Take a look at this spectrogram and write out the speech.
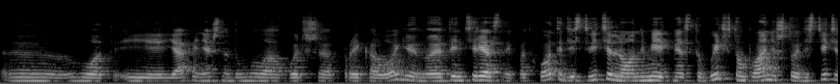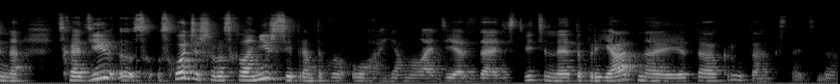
Э, вот, и я, конечно, думала больше про экологию, но это интересный подход, и действительно он имеет место быть в том плане, что действительно сходи, э, сходишь, расхламишься и прям такой, о, я молодец, да, действительно, это приятно, и это круто, кстати, да.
